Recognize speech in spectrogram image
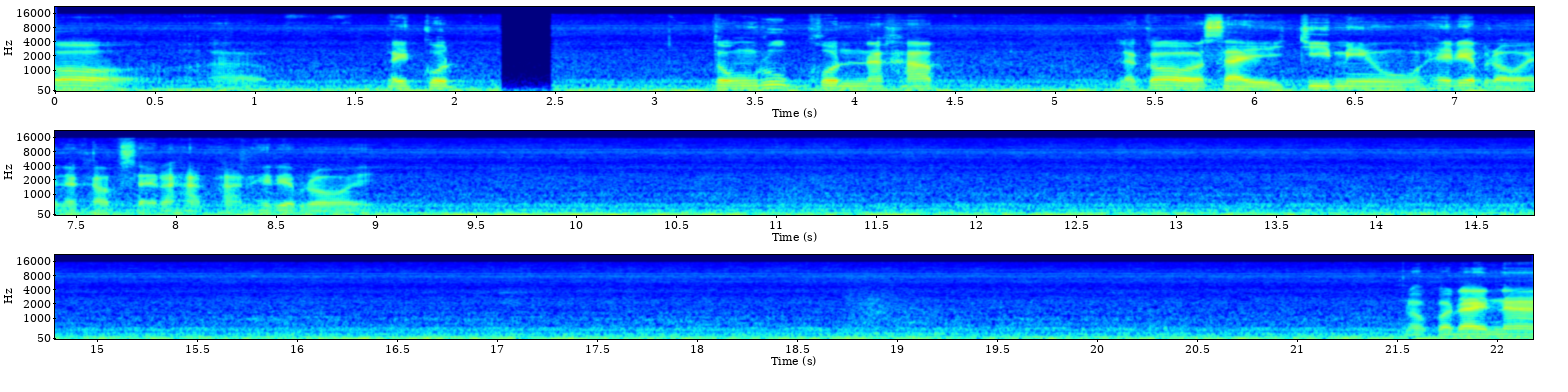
ก็ไปกดตรงรูปคนนะครับ แล้วก็ใส่ Gmail ให้เรียบร้อยนะครับ ใส่รหัสผ่านให้เรียบร้อยเราก็ได้หน้า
